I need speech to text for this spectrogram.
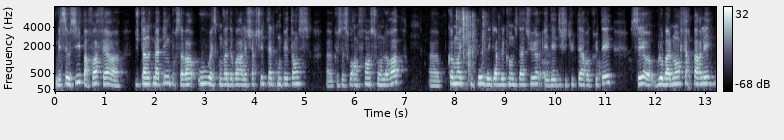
mais c'est aussi parfois faire euh, du talent mapping pour savoir où est-ce qu'on va devoir aller chercher telle compétence, euh, que ce soit en France ou en Europe, euh, comment expliquer des gaps de candidature et des difficultés à recruter? C'est globalement faire parler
